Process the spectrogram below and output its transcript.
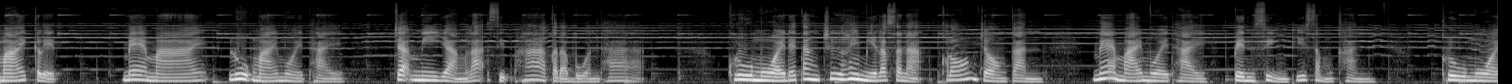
ไม้เกล็ด แม่ไม้ ลูกไม้มวยไทย จะมีอย่างละ 15 กระบวนท่า ครูมวยได้ตั้งชื่อให้มีลักษณะคล้องจองกัน แม่ไม้มวยไทยเป็นสิ่งที่สำคัญ ครูมวย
